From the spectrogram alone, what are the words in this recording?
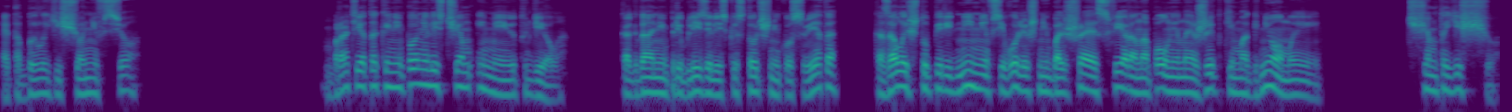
это было еще не все. Братья так и не поняли, с чем имеют дело. Когда они приблизились к источнику света, Казалось, что перед ними всего лишь небольшая сфера, наполненная жидким огнем и чем-то еще.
